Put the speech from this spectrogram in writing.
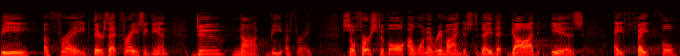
be afraid. There's that phrase again. Do not be afraid. So first of all, I want to remind us today that God is a faithful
